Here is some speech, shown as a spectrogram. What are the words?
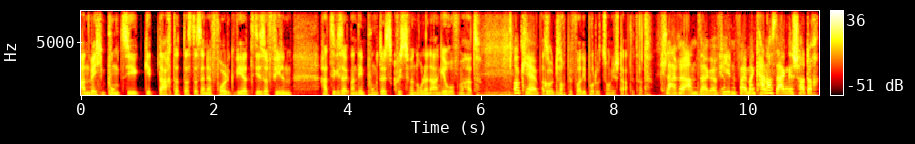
an welchem Punkt sie gedacht hat, dass das ein Erfolg wird, dieser Film, hat sie gesagt, an dem Punkt, als Christopher Nolan angerufen hat. Okay, Also gut. noch bevor die Produktion gestartet hat. Klare Ansage auf Ja. jeden Fall. Man kann auch sagen, es schaut doch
